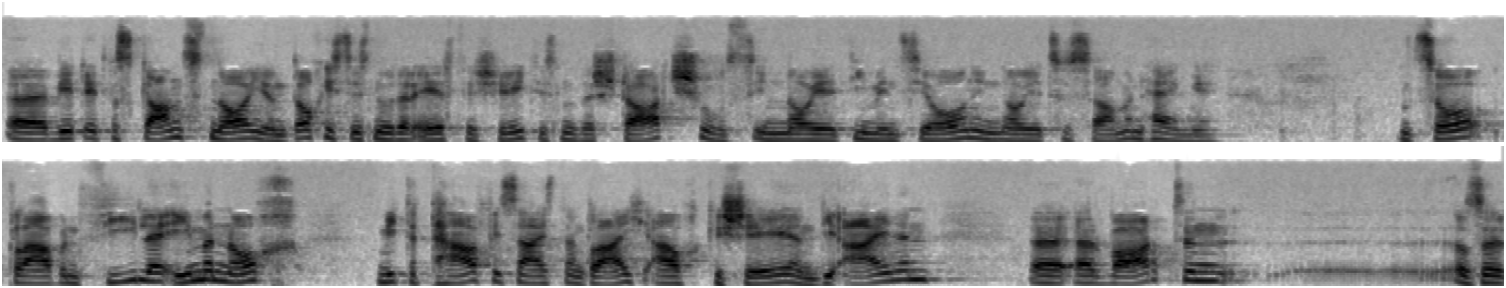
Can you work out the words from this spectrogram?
äh, wird etwas ganz neu. Und doch ist es nur der erste Schritt, ist nur der Startschuss in neue Dimensionen, in neue Zusammenhänge. Und so glauben viele immer noch, mit der Taufe sei es dann gleich auch geschehen. Die einen erwarten, äh, also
